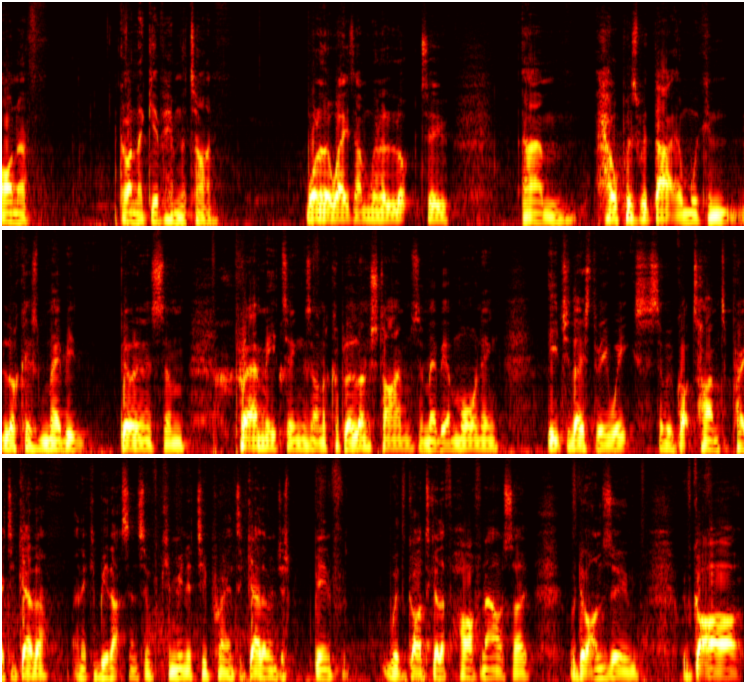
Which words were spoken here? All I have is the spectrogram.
honour God and I give Him the time. One of the ways I'm going to look to um, help us with that, and we can look as maybe building in some prayer meetings on a couple of lunchtimes and maybe a morning each of those three weeks. So we've got time to pray together, and it can be that sense of community praying together and just being with God together for half an hour. So we'll do it on Zoom. We've got our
